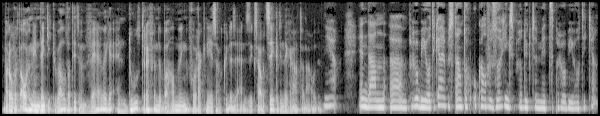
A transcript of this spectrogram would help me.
Maar over het algemeen denk ik wel dat dit een veilige en doeltreffende behandeling voor acne zou kunnen zijn. Dus ik zou het zeker in de gaten houden. Ja, en dan um, probiotica. Er bestaan toch ook al verzorgingsproducten met probiotica?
